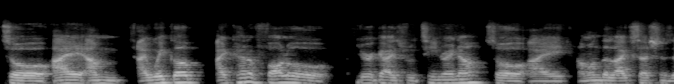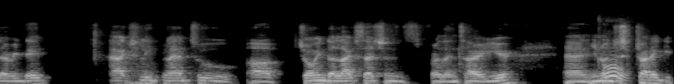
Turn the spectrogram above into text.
So I am I wake up. I kind of follow your guys' routine right now. So I I'm on the live sessions every day. I actually plan to uh, join the live sessions for the entire year, and you know cool. just try to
